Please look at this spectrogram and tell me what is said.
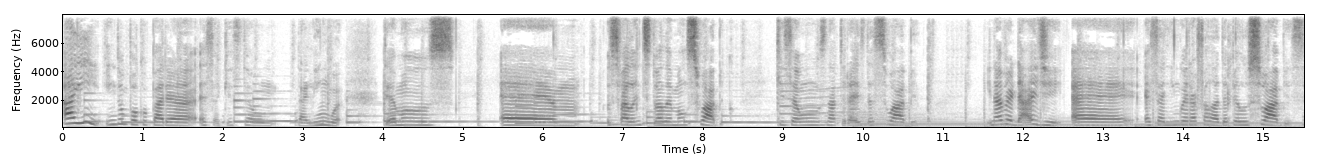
Aí, indo um pouco para essa questão da língua, temos é, os falantes do alemão suábico, que são os naturais da Suábia. E na verdade, é, essa língua era falada pelos suábios,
